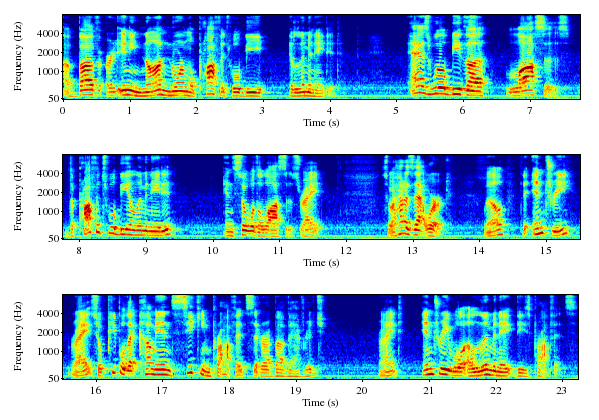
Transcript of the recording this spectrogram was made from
above or any non-normal profits will be eliminated, as will be the losses. The profits will be eliminated, and so will the losses, right? So how does that work? Well, the entry, right? So people that come in seeking profits that are above average, right? Entry will eliminate these profits.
